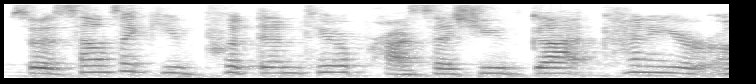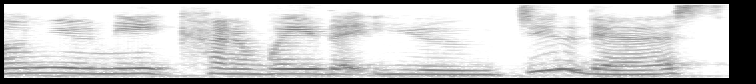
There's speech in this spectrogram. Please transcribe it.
So it sounds like you put them through a process. You've got kind of your own unique kind of way that you do this.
